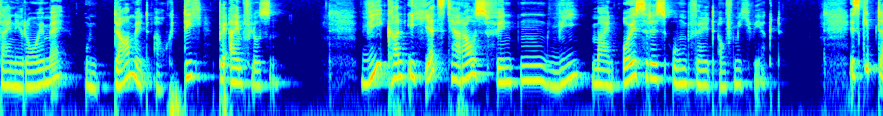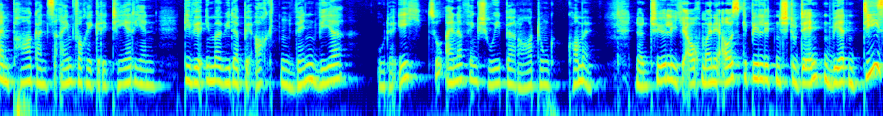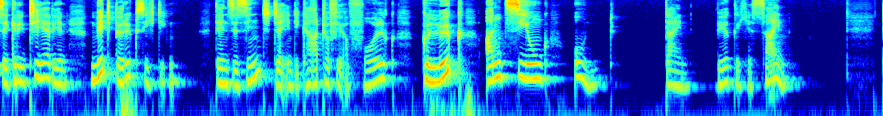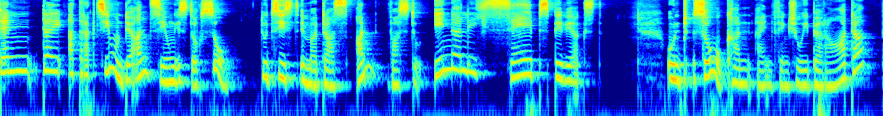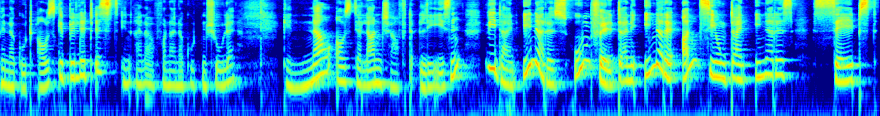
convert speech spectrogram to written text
deine Räume und damit auch dich beeinflussen. Wie kann ich jetzt herausfinden, wie mein äußeres Umfeld auf mich wirkt? Es gibt ein paar ganz einfache Kriterien, die wir immer wieder beachten, wenn wir oder ich zu einer Feng Shui-Beratung komme. Natürlich auch meine ausgebildeten Studenten werden diese Kriterien mit berücksichtigen, denn sie sind der Indikator für Erfolg, Glück, Anziehung und dein wirkliches Sein. Denn die Attraktion der Anziehung ist doch so, du ziehst immer das an, was du innerlich selbst bewirkst. Und so kann ein Feng Shui-Berater, wenn er gut ausgebildet ist in einer, von einer guten Schule, genau aus der Landschaft lesen, wie dein inneres Umfeld, deine innere Anziehung, dein inneres selbst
